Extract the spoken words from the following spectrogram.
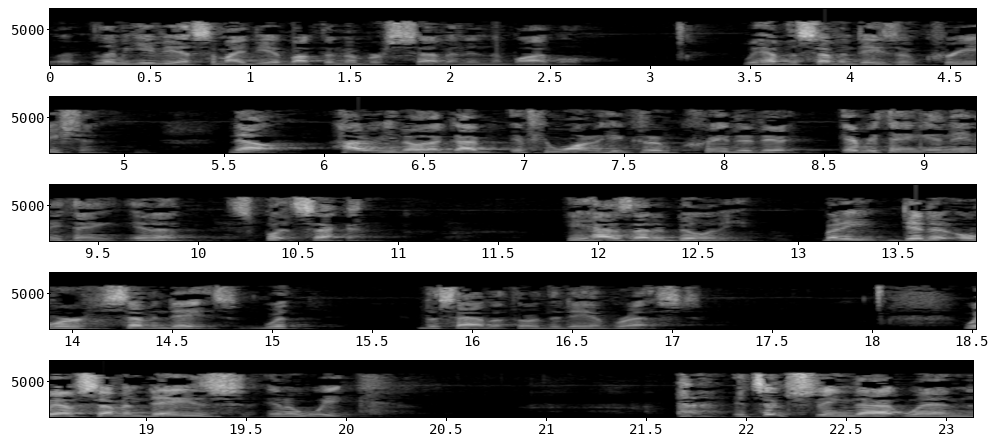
Let, let me give you some idea about the number seven in the Bible. We have the seven days of creation. Now, how do you know that God, if He wanted, He could have created everything and anything in a split second. He has that ability. But He did it over seven days with the Sabbath or the day of rest. We have seven days in a week. It's interesting that when,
